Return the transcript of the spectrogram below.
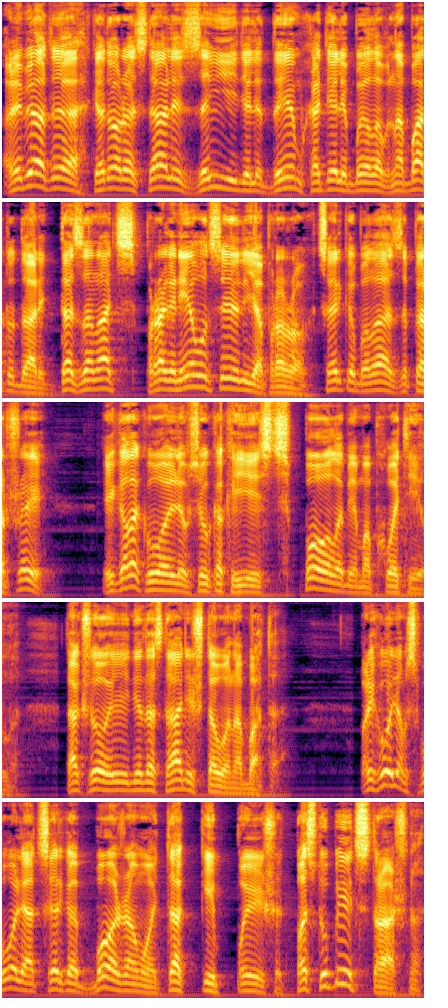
Ребята, которые остались, завидели дым, хотели было в набат ударить. Да занать прогневался Илья пророк. Церковь была запершей, и колокольню всю как есть поломем обхватила. Так что и не достанешь того набата. Приходим с поля, а церковь, боже мой, так и пышет. Поступить страшно.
